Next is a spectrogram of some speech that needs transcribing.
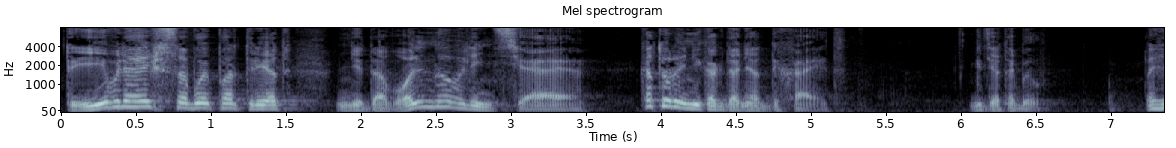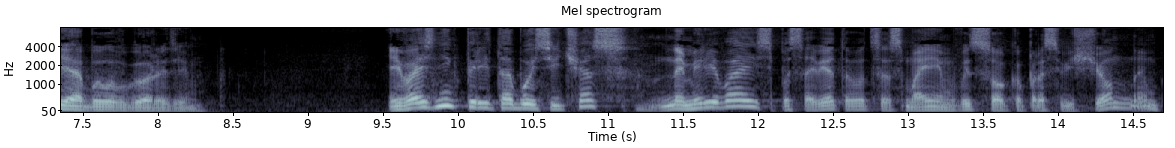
ты являешь собой портрет недовольного лентяя, который никогда не отдыхает. Где ты был? Я был в городе. И возник перед тобой сейчас, намереваясь посоветоваться с моим высокопросвещенным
